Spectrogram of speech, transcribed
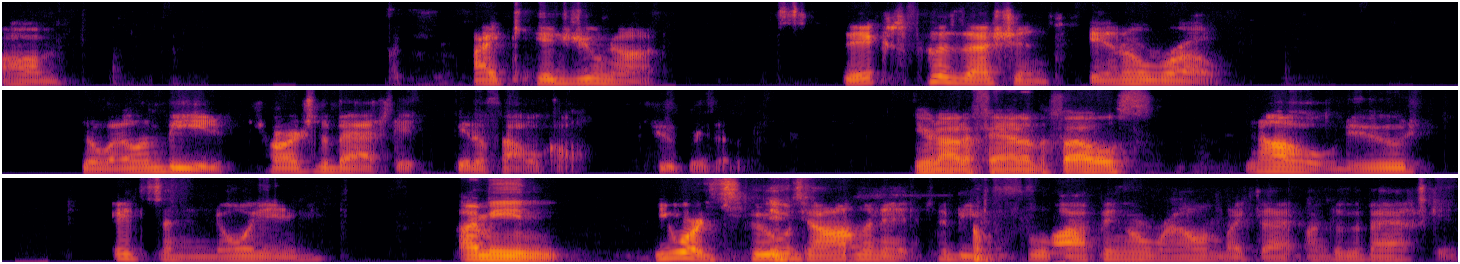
Um, I kid you not, six possessions in a row. Joel Embiid charge the basket, get a foul call, shoot throws. You're not a fan of the fouls? No, dude, it's annoying. I mean, You are too dominant to be flopping around like that under the basket.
